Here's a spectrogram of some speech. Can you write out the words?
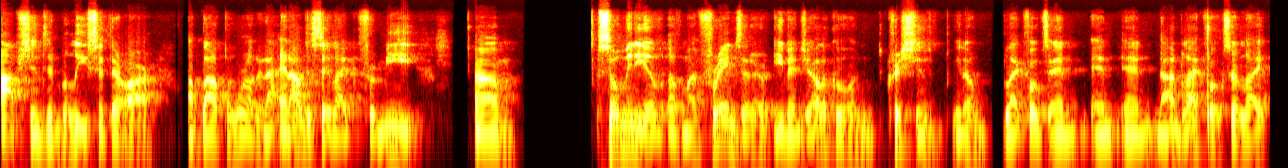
options and beliefs that there are about the world. And I and I'll just say, like for me, um, so many of, of my friends that are evangelical and Christians, you know, black folks and and and non-black folks are like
